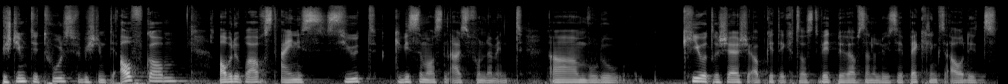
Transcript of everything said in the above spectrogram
bestimmte Tools für bestimmte Aufgaben, aber du brauchst eine Suite gewissermaßen als Fundament, ähm, wo du Keyword-Recherche abgedeckt hast, Wettbewerbsanalyse, Backlinks-Audits,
